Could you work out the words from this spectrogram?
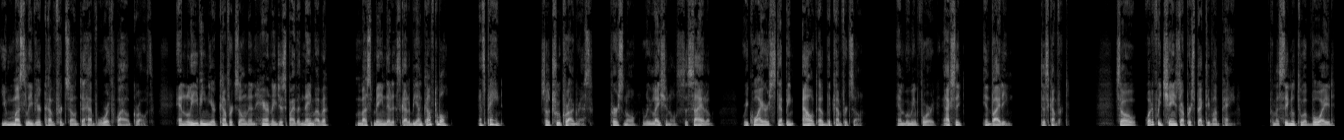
You must leave your comfort zone to have worthwhile growth. And leaving your comfort zone inherently just by the name of it must mean that it's got to be uncomfortable. That's pain. So true progress, personal, relational, societal, requires stepping out of the comfort zone and moving forward, actually inviting discomfort. So what if we changed our perspective on pain from a signal to avoid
